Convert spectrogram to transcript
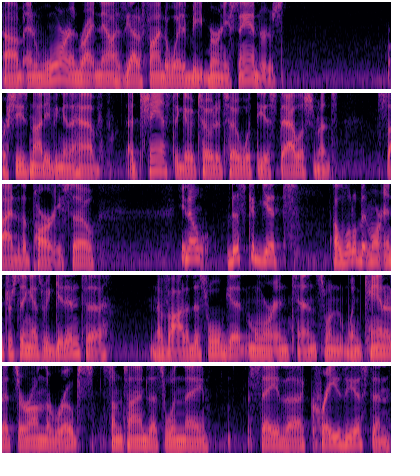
Um, and Warren right now has got to find a way to beat Bernie Sanders, or she's not even going to have a chance to go toe to toe with the establishment side of the party. So, you know, this could get a little bit more interesting as we get into Nevada. This will get more intense when when candidates are on the ropes. Sometimes that's when they say the craziest and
